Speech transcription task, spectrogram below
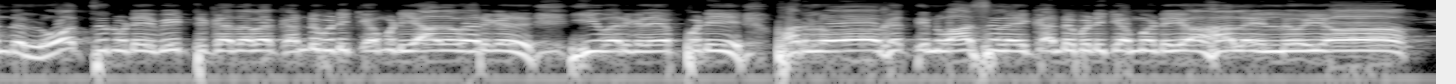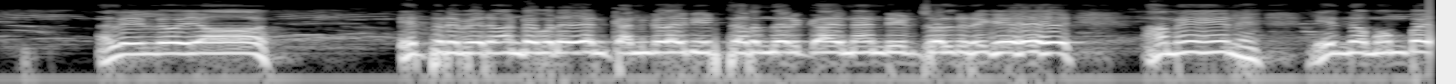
அந்த லோத்தினுடைய வீட்டு கதவை கண்டுபிடிக்க முடியாதவர்கள் இவர்கள் எப்படி பரலோகத்தின் வாசலை கண்டுபிடிக்க முடியும்? ஹalleluya ஹalleluya எத்தனை பேர் ஆண்டவரே என் கண்களை நீர் திறந்திருக்காய் நன்றி சொல்றீங்க அமேன் இந்த மும்பை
